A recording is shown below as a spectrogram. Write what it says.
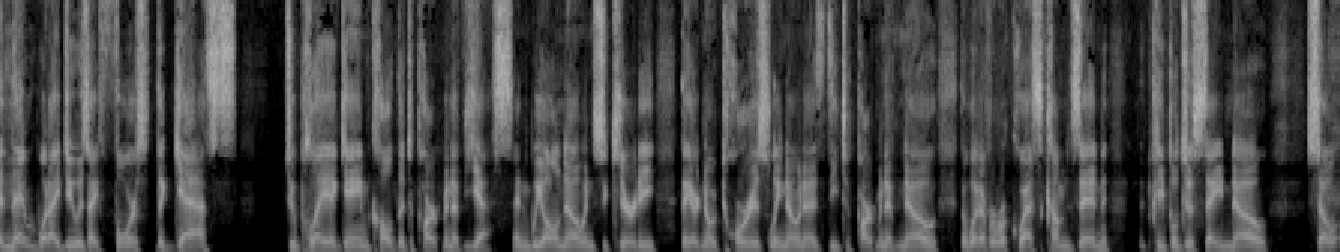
And then what i do is i force the guests to play a game called the department of yes. And we all know in security they are notoriously known as the department of no. That whatever request comes in people just say no. So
